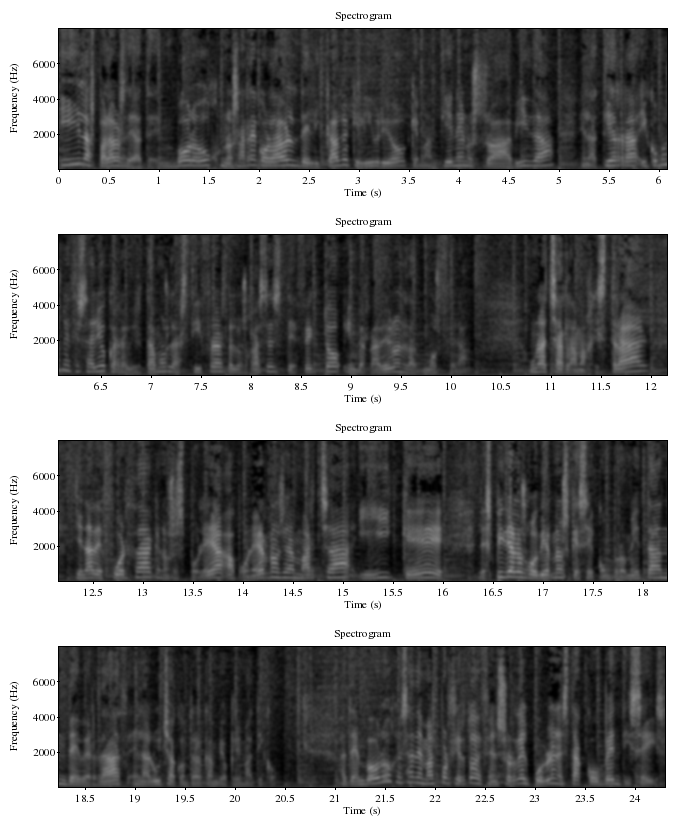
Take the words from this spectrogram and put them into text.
y las palabras de Attenborough nos han recordado el delicado equilibrio que mantiene nuestra vida en la Tierra y cómo es necesario que revirtamos las cifras de los gases de efecto invernadero en la atmósfera. Una charla magistral, llena de fuerza, que nos espolea a ponernos ya en marcha y que les pide a los gobiernos que se comprometan de verdad en la lucha contra el cambio climático. Attenborough es además, por cierto, defensor del pueblo en esta COP26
